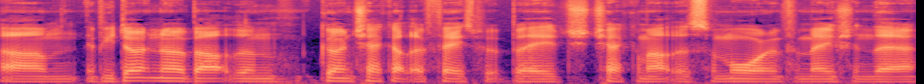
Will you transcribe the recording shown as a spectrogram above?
Um, if you don't know about them, go and check out their Facebook page. Check them out. There's some more information there.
